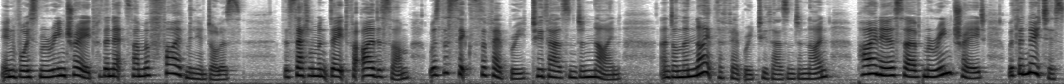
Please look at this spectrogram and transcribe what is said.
invoiced Marine Trade for the net sum of $5 million. The settlement date for either sum was the 6th of February 2009, and on the 9th of February 2009, Pioneer served Marine Trade with a notice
